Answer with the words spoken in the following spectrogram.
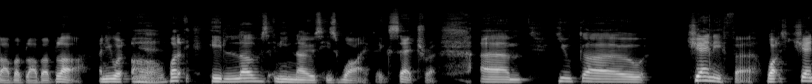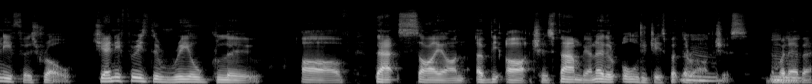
blah, blah, blah, blah, blah. And you went, oh, Yeah. what? He loves and he knows his wife, etc. Um, you go, Jennifer, what's Jennifer's role? Jennifer is the real glue of that scion of the Archers family. I know they're Aldridges, but they're Mm. Archers and Mm. whatever.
